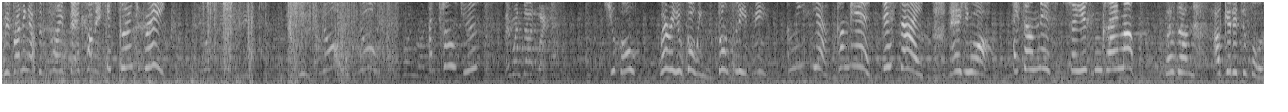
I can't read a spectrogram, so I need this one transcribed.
We're running out of time! They're coming! It's going to break. No! No! I told you. They went that way! Hugo! Where are you going? Don't leave me! Amicia, come here. This side. There you are! I found this so you can climb up. Well done. I'll get it to fall.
